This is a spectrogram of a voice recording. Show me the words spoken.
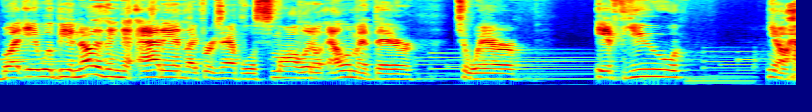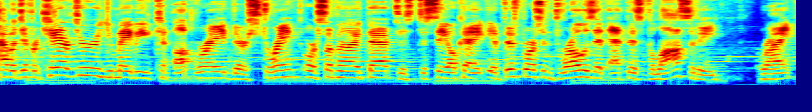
But it would be another thing to add in, like for example, a small little element there to where if you you know have a different character you maybe can upgrade their strength or something like that to, to see okay if this person throws it at this velocity right?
